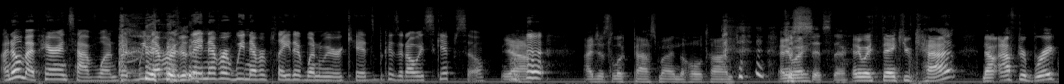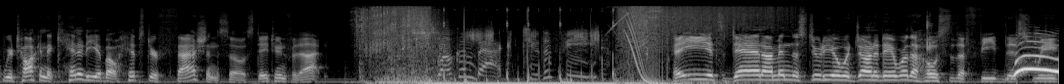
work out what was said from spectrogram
I know my parents have one, but we never. they never. We never played it when we were kids because it always skips. So yeah. I just looked past mine the whole time. Anyway, just sits there. Anyway, thank you, Kat. Now, after break, we're talking to Kennedy about hipster fashion, so stay tuned for that. Welcome back to the feed. Hey, it's Dan. I'm in the studio with John today. We're the hosts of the feed this week.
